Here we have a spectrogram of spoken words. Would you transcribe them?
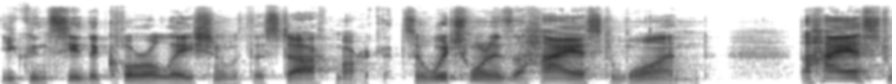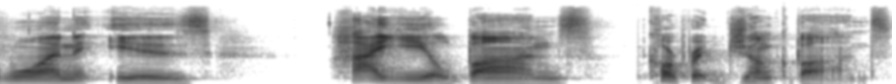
you can see the correlation with the stock market. So, which one is the highest one? The highest one is high yield bonds, corporate junk bonds.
